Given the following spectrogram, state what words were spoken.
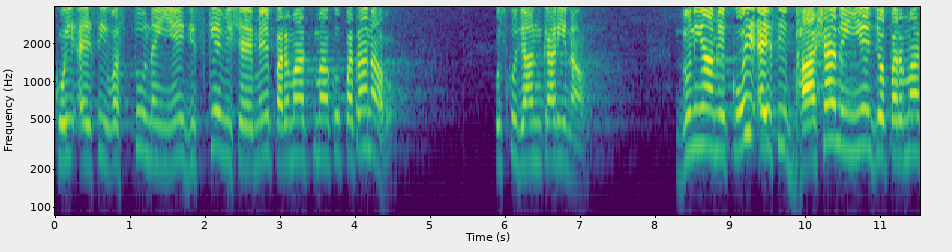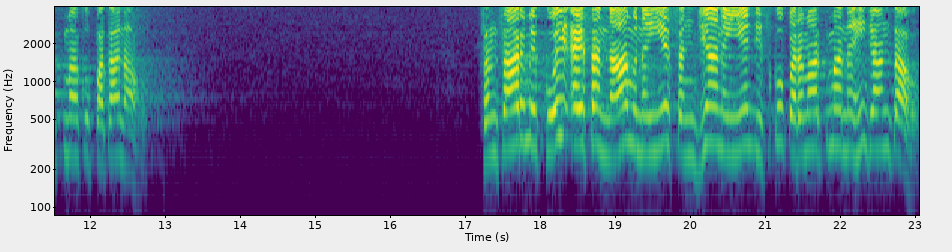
कोई ऐसी वस्तु नहीं है जिसके विषय में परमात्मा को पता ना हो, उसको जानकारी ना हो। दुनिया में कोई ऐसी भाषा नहीं है जो परमात्मा को पता ना हो। संसार में कोई ऐसा नाम नहीं है, संज्ञा नहीं है, जिसको परमात्मा नहीं जानता हो।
